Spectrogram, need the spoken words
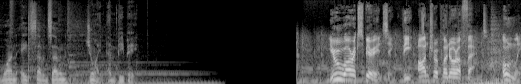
1 877 JOIN MPP. You are experiencing the Entrepreneur Effect only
